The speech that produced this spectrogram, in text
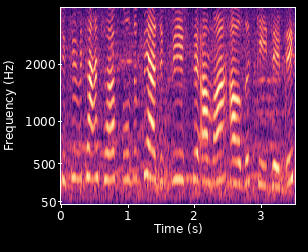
Şükür bir tane çorap bulduk. Birazcık büyüktü ama aldık giydirdik.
